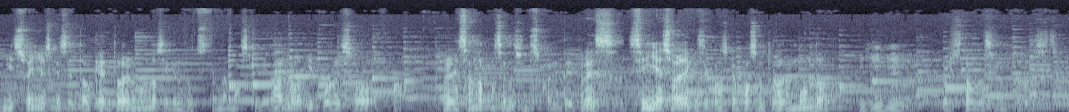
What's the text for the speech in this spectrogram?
Mi sueño es que se toque en todo el mundo, sé que nosotros tenemos que llevarlo y por eso, regresando a Ponce 243, sí, ya es hora de que se conozca Ponce en todo el mundo y por eso estamos haciendo todo esto.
